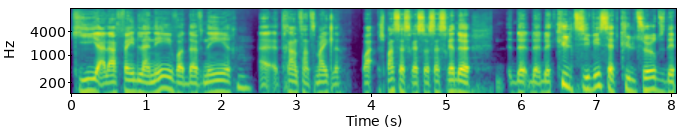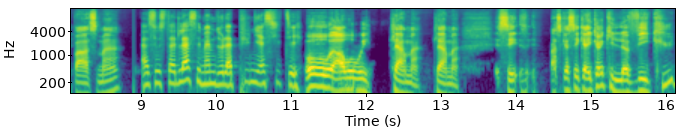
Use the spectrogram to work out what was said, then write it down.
qui, à la fin de l'année, va devenir, Mmh. heu, 30 centimètres, là. Ouais, je pense que ça serait ça. Ça serait de de de de cultiver cette culture du dépassement. À ce stade-là, c'est même de la pugnacité. Oh, oui, ah oui, oui, clairement, clairement. C'est parce que c'est quelqu'un qui l'a vécu.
